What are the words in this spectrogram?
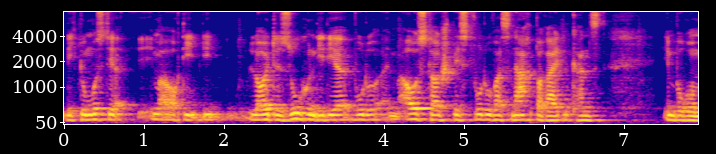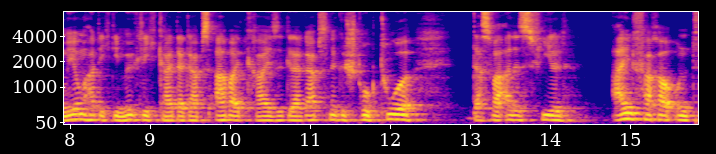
nicht, du musst dir immer auch die, die Leute suchen, die dir, wo du im Austausch bist, wo du was nachbereiten kannst. Im Borromeum hatte ich die Möglichkeit, da gab es Arbeitkreise, da gab es eine Struktur. Das war alles viel einfacher und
